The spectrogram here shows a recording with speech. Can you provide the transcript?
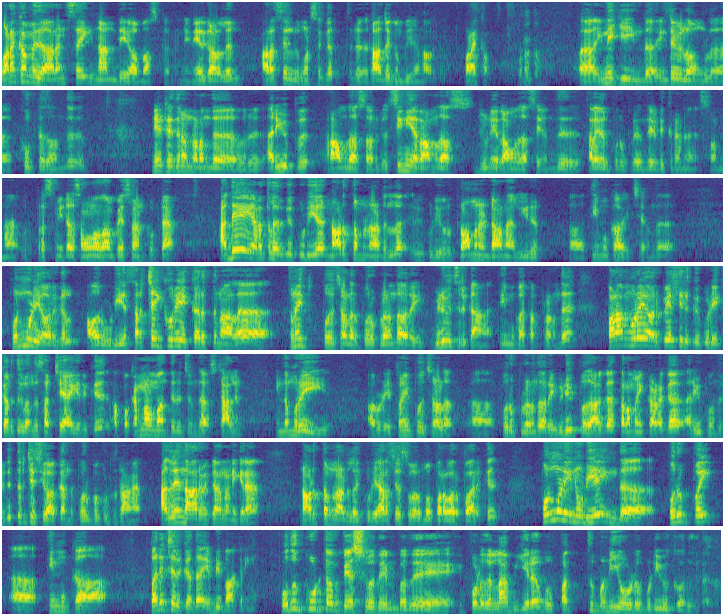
வணக்கம் இது அரண்சை. நான் தேவா பாஸ்கர். நேர்காணலில் அரசியல் விமர்சகர் திரு ராஜகம்பீரன் அவர்கள். வணக்கம். வணக்கம். இன்னைக்கு இந்த இன்டர்வியூல உங்களை கூப்பிட்டது வந்து நேற்றைய தினம் நடந்த ஒரு அறிவிப்பு. ராமதாஸ் அவர்கள் சீனியர் ராமதாஸ் ஜூனியர் ராமதாஸை வந்து தலைவர் பொறுப்புல இருந்து எடுக்கிறேன்னு சொன்ன ஒரு பிரஸ் மீட்டா சமமாக தான் பேசலான்னு கூப்பிட்டேன். அதே இடத்துல இருக்கக்கூடிய நார்த் தமிழ்நாடுல இருக்கக்கூடிய ஒரு ப்ராமினண்டான லீடர் திமுகவை சேர்ந்த பொன்முடி அவர்கள் அவருடைய சர்ச்சைக்குரிய கருத்துனால துணை பொதுச்சாளர் பொறுப்புல இருந்து அவரை விடுவிச்சிருக்காங்க. திமுக தரப்புல இருந்து பல முறை அவர் பேசியிருக்கக்கூடிய கருத்துகள் கருத்துக்கள் வந்து சர்ச்சையாகிருக்கு அப்போ கண்ணமா தெரிவிச்சிருந்தார் ஸ்டாலின். இந்த முறை அவருடைய துணை பொதுச்சாளர் பொறுப்புல இருந்து அவரை விடுவிப்பதாக தலைமை கழக அறிவிப்பு வந்திருக்கு. திருச்சி சிவாக்கு அந்த பொறுப்பை கொடுத்துட்டாங்க. அதுல இருந்து ஆரம்பிக்கலாம்னு நினைக்கிறேன். நார்த் தமிழ்நாடுல இருக்கக்கூடிய அரசியல் ரொம்ப பரபரப்பா இருக்கு. பொன்முடியினுடைய இந்த பொறுப்பை அஹ், திமுக பறிச்சிருக்கதை எப்படி பாக்குறீங்க? பொதுக்கூட்டம் பேசுவது என்பது இப்பொழுதெல்லாம் இரவு பத்து மணியோடு முடிவுக்கு வருகிறது.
